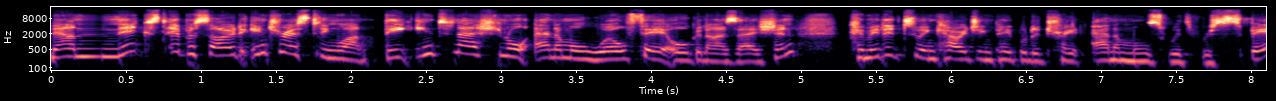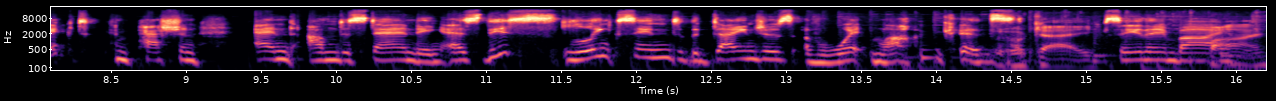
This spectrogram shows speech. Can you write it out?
Now, next episode, interesting one. The International Animal Welfare Organization committed to encouraging people to treat animals with respect, compassion, and understanding as this links into the dangers of wet markets. Okay. See you then. Bye. Bye.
